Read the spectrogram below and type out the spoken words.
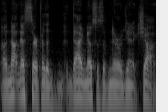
uh, not necessary for the diagnosis of neurogenic shock.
